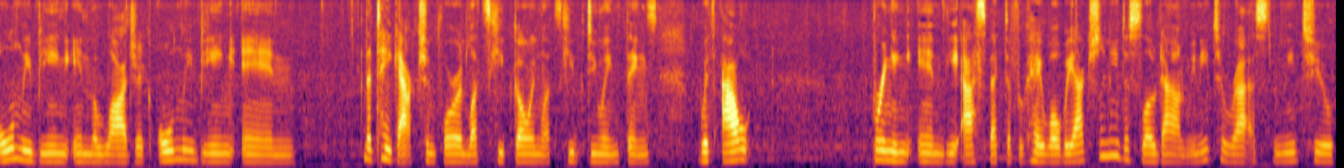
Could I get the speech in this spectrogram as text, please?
only being in the logic, only being in the take action forward, let's keep going, let's keep doing things without bringing in the aspect of, okay, well, we actually need to slow down, we need to rest, we need to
